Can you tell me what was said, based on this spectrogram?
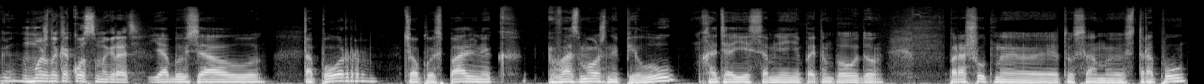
Можно кокосом играть. Я бы взял топор, теплый спальник, возможно, пилу, хотя есть сомнения по этому поводу, парашютную эту самую стропу.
